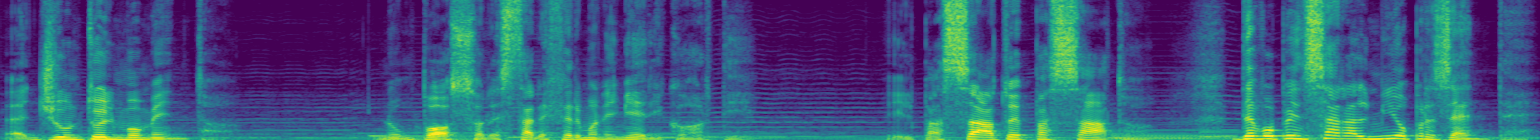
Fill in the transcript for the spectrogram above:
È giunto il momento. Non posso restare fermo nei miei ricordi. Il passato è passato. Devo pensare al mio presente,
